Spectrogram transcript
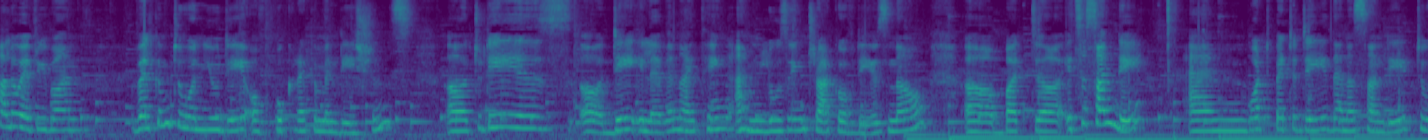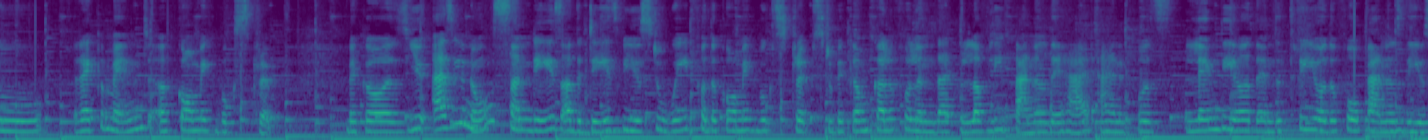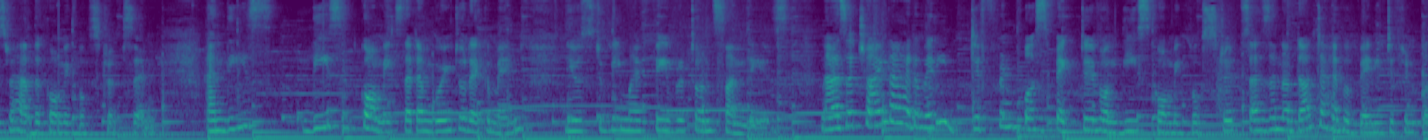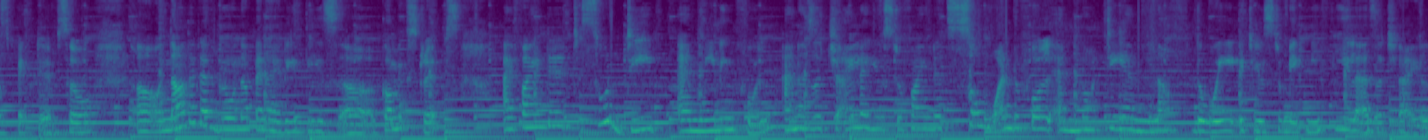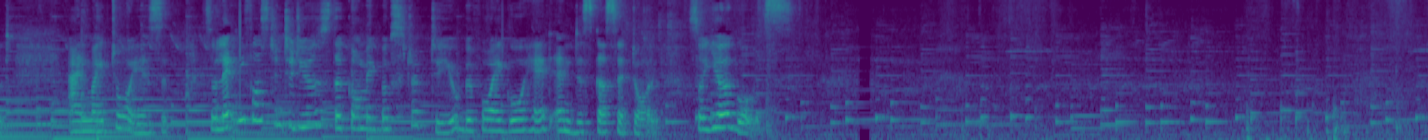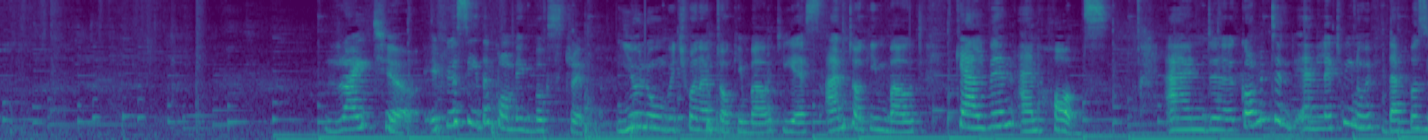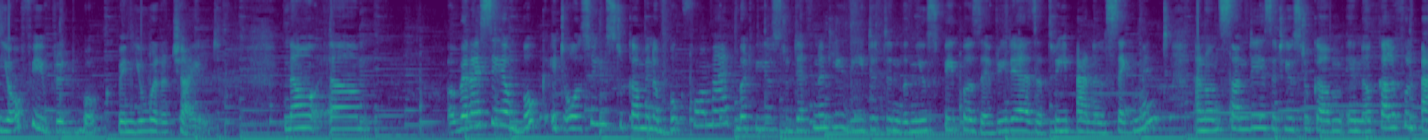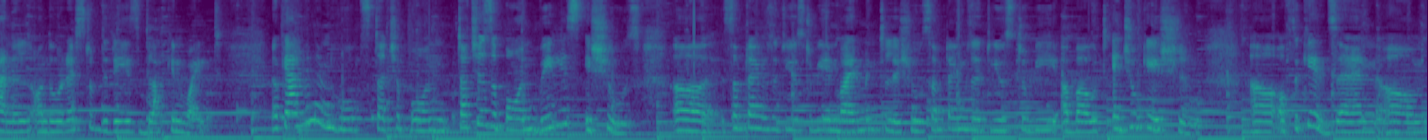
Hello, everyone. Welcome to a new day of book recommendations. Uh, today is uh, day 11, I think. I'm losing track of days now. Uh, but uh, it's a Sunday, and what better day than a Sunday to recommend a comic book strip? Because you as you know sundays are the days we used to wait for the comic book strips to become colorful in that lovely panel they had and it was lengthier than the three or the four panels they used to have the comic book strips in. And these these comics that i'm going to recommend used to be my favorite on sundays now, as a child, I had a very different perspective on these comic book strips. As an adult, I have a very different perspective. So, uh, now that I've grown up and I read these uh, comic strips, I find it so deep and meaningful. And as a child, I used to find it so wonderful and naughty and love the way it used to make me feel as a child. And my toys. So let me first introduce the comic book strip to you before I go ahead and discuss it all. So here goes. right here if you see the comic book strip you know which one i'm talking about yes i'm talking about calvin and hobbes and uh, comment and, and, let me know if that was your favorite book when you were a child now um, when I say a book, it also used to come in a book format, but we used to definitely read it in the newspapers every day as a three panel segment. And on Sundays, it used to come in a colorful panel on the rest of the days, black and white. Now, Calvin and Hobbes touch upon touches upon various issues. Uh, sometimes it used to be environmental issues. Sometimes it used to be about education uh, of the kids and. Um,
